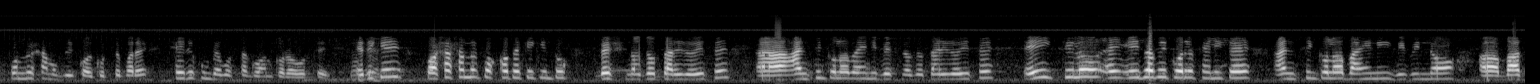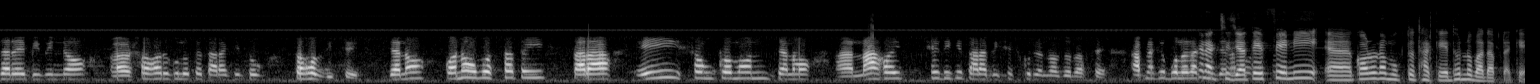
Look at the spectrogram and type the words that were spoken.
পণ্য সামগ্রী ক্রয় করতে পারে সেই রকম ব্যবস্থা গ্রহণ করা হচ্ছে। এদিকে প্রশাসনের পক্ষ থেকে কিন্তু বেশ নজরদারি রয়েছে আহ, আইন শৃঙ্খলা বাহিনী বেশ নজরদারি রয়েছে। এই ছিল এইভাবে করে ফেনীতে আইন শৃঙ্খলা বাহিনী বিভিন্ন বাজারে বিভিন্ন শহরগুলোতে তারা কিন্তু টহল দিচ্ছে। যেন কোনো অবস্থাতেই তারা এই সংক্রমণ যেন না হয় সেদিকে তারা বিশেষ করে নজর আছে আপনাকে বলে রাখি রাখছি যাতে ফেনী করোনা মুক্ত থাকে। ধন্যবাদ আপনাকে।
